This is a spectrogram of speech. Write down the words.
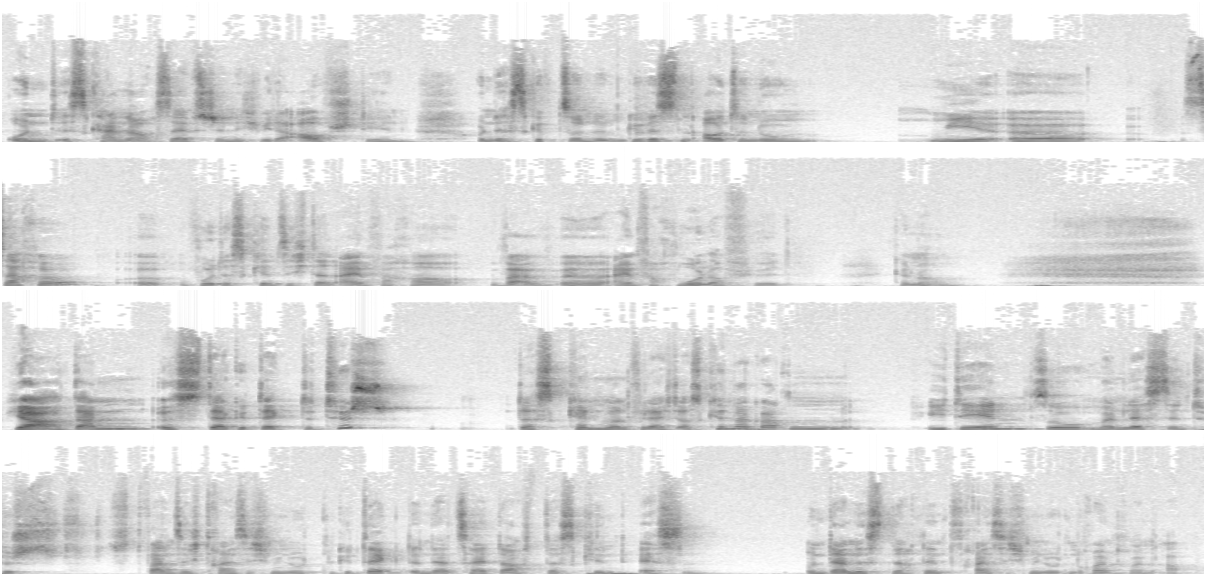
und es kann auch selbstständig wieder aufstehen. Und es gibt so einen gewissen Autonomie-Sache, äh, wo das Kind sich dann einfacher, äh, einfach wohler fühlt. Genau. Ja, dann ist der gedeckte Tisch. Das kennt man vielleicht aus Kindergartenideen. So, man lässt den Tisch 20, 30 Minuten gedeckt. In der Zeit darf das Kind essen. Und dann ist nach den 30 Minuten räumt man ab.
